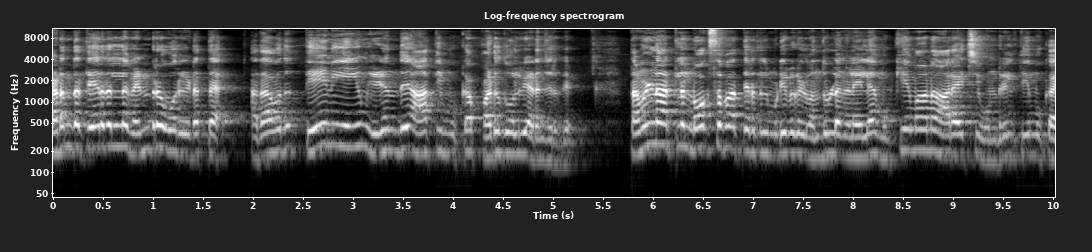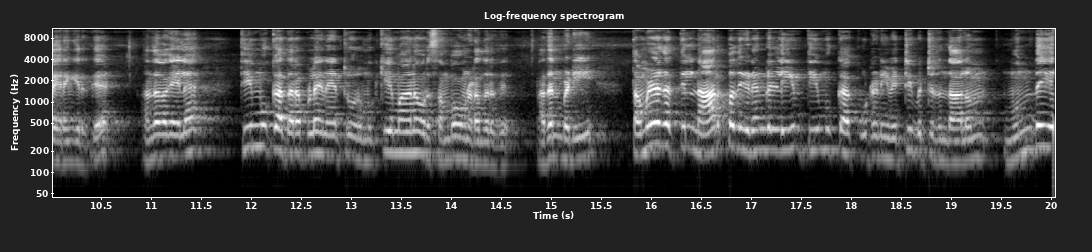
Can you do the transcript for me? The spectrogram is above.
கடந்த தேர்தலில் வென்ற ஒரு இடத்தை அதாவது தேனியையும் இழந்து அதிமுக படுதோல்வி அடைஞ்சிருக்கு. தமிழ்நாட்டில் லோக்சபா தேர்தல் முடிவுகள் வந்துள்ள நிலையில் முக்கியமான ஆராய்ச்சி ஒன்றில் திமுக இறங்கியிருக்கு. அந்த வகையில் திமுக தரப்பில் நேற்று ஒரு முக்கியமான ஒரு சம்பவம் நடந்திருக்கு. அதன்படி தமிழகத்தில் நாற்பது இடங்கள்லேயும் திமுக கூட்டணி வெற்றி பெற்றிருந்தாலும் முந்தைய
